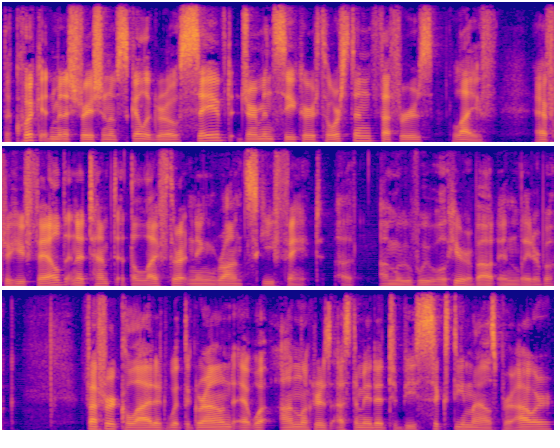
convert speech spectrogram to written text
the quick administration of Skelegro saved German seeker Thorsten Pfeffer's life after he failed an attempt at the life-threatening Wronski feint, a, a move we will hear about in later book. Pfeffer collided with the ground at what onlookers estimated to be 60 miles per hour,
